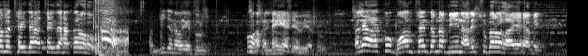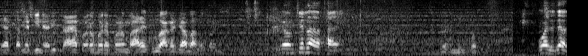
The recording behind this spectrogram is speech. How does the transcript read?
તમે થઈ જા થઈ જા કરો. સમજી જો ને હવે થોડું. હું હું નહીં અડે યાર થોડું. એટલે આખું ગોમ થઈને તમને બિન હરીફ શું કરવા લાયા અમે? યાર તમે બિન હરીફ લાયા બરોબર પણ મારે થોડું આગળ જવાબ આલો. પડે એટલે આમ કેટલા થાય? જો પાંચ હજાર.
